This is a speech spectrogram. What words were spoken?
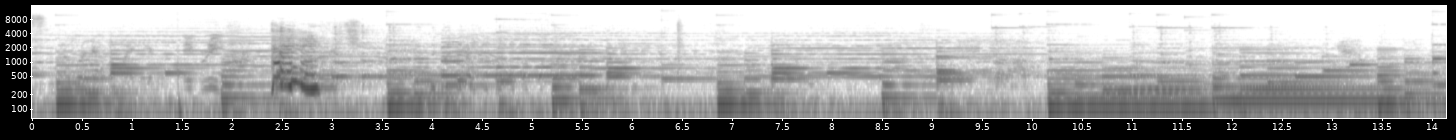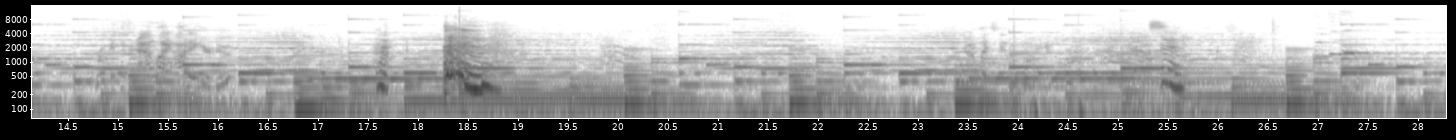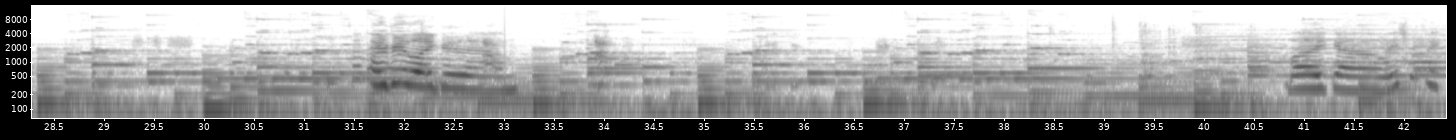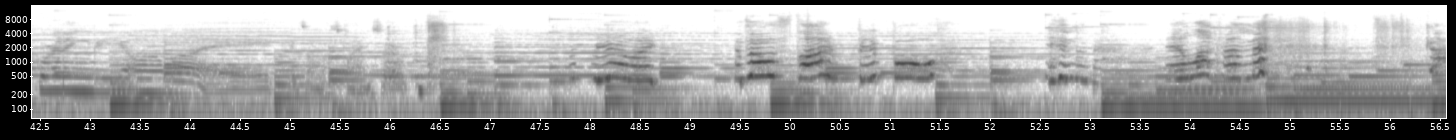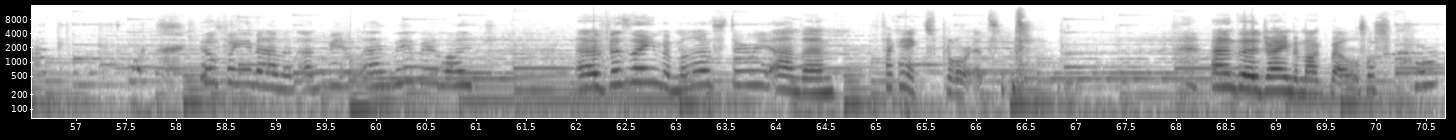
recording be on um, like it's almost time, so I feel like it's almost time, people. In eleven minutes. God, you'll fucking damn and I'd be, I'd be, like uh, visiting the monastery and um, fucking explore it. and uh, drawing the mock bells, of course.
